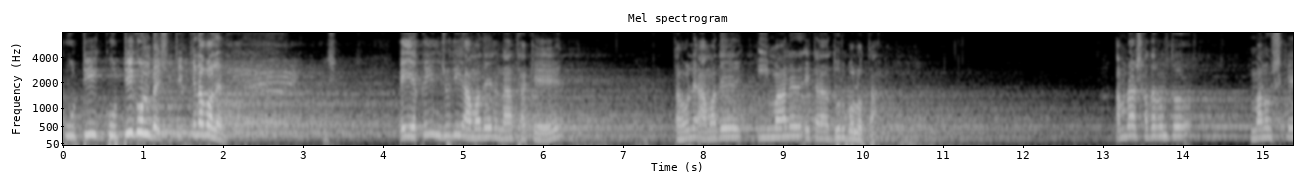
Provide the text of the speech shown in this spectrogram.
কোটি কোটি গুণ বেশি, ঠিক কিনা বলেন? এই একইন যদি আমাদের না থাকে, তাহলে আমাদের ইমানের এটা দুর্বলতা। আমরা সাধারণত মানুষকে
